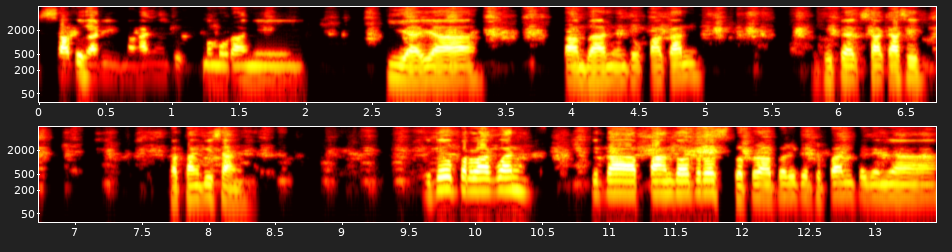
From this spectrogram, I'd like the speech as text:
satu hari. Makanya untuk mengurangi biaya tambahan untuk pakan lebih baik saya kasih batang pisang. Itu perlakuan kita pantau terus beberapa hari ke depan. Pengennya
